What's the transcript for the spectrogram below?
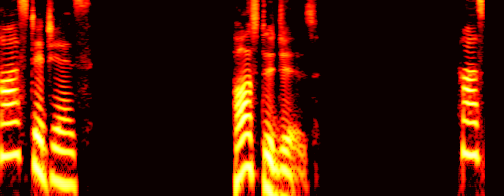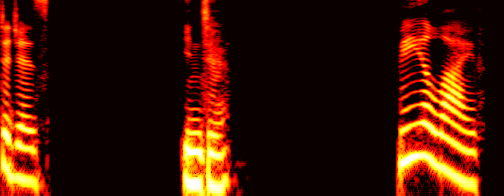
Hostages. Hostages. Hostages. 인질, Be alive.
